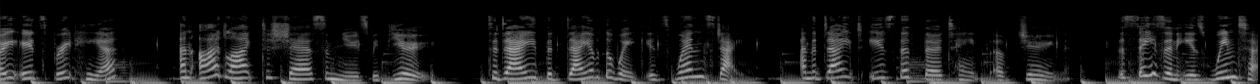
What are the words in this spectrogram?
it's Brit here, and I'd like to share some news with you. Today, the day of the week is Wednesday, and the date is the 13th of June. The season is winter,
